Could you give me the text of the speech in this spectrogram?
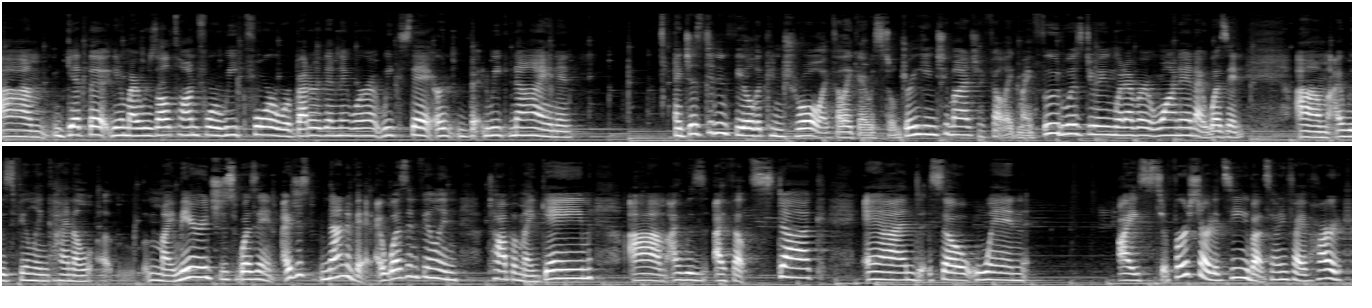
um, get the, you know, my results on for week four were better than they were at week six or week nine. And I just didn't feel the control. I felt like I was still drinking too much. I felt like my food was doing whatever I wanted. I wasn't, um, I was feeling kind of, uh, my marriage just wasn't, I just, none of it. I wasn't feeling top of my game. Um, I was, I felt stuck. And so when I first started seeing about 75 Hard,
